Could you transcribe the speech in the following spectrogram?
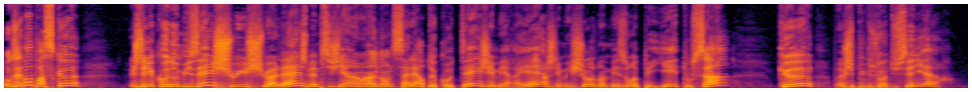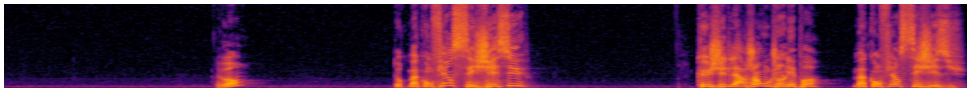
Donc c'est pas parce que j'ai économisé, je suis, je suis à l'aise, même si j'ai un, an de salaire de côté, j'ai mes REER, j'ai mes choses, ma maison est payée, tout ça, que bah, j'ai plus besoin du Seigneur. C'est bon? Donc ma confiance, c'est Jésus. Que j'ai de l'argent ou que j'en ai pas. Ma confiance, c'est Jésus.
